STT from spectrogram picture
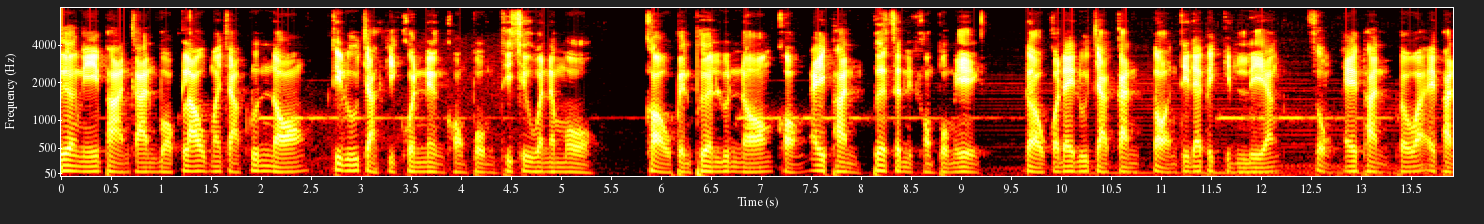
รื่องนี้ผ่านการบอกเล่ามาจากรุ่นน้องที่รู้จักอีกคนหนึ่งของผมที่ชื่อวานโม เขาเป็นเพื่อนรุ่นน้องของไอ้พันเพื่อนสนิทของผมเอง เราก็ได้รู้จักกันตอนที่ได้ไปกินเลี้ยง ส่งไอ้พันเพราะว่าไอ้พัน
